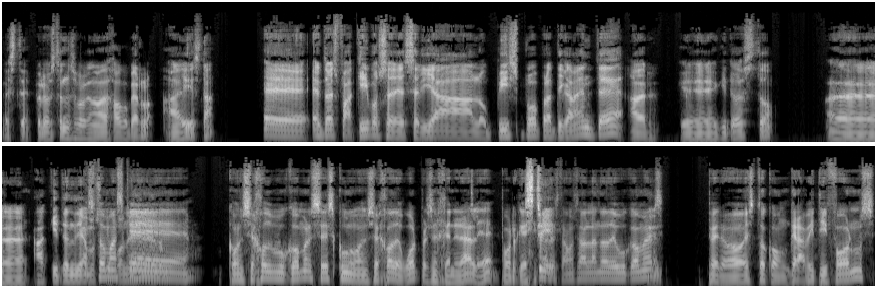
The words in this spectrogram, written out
Este, pero este no sé por qué no me ha dejado copiarlo. Ahí está. Eh, entonces, para aquí, pues eh, sería lo pispo prácticamente. A ver, que quito esto. Eh, aquí tendríamos Esto que más poner... que consejo de WooCommerce es consejo de WordPress en general, ¿eh? Porque Sí. claro, estamos hablando de WooCommerce, pero esto con Gravity Forms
